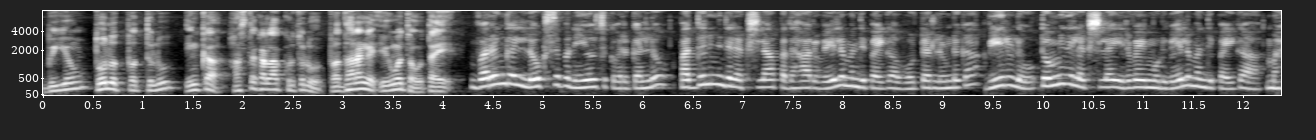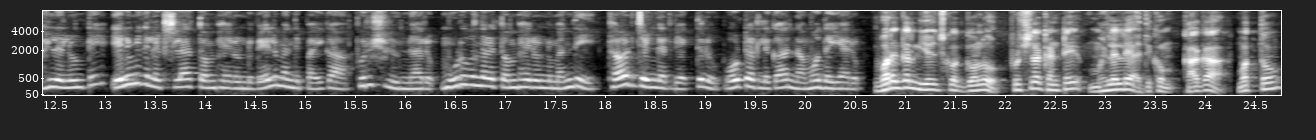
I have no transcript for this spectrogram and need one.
బియ్యం తోలుత్పత్తులు ఇంకా హస్తకళాకృతులు ప్రధానంగా ఎగుమతి అవుతాయి. వరంగల్ లోక్సభ నియోజకవర్గంలో పద్దెనిమిది లక్షల పదహారు వేల మంది పైగా ఓటర్లుండగా వీరిలో తొమ్మిది లక్షల ఇరవై మూడు వేల మంది పైగా మహిళలుంటే ఎనిమిది లక్షల తొంభై రెండు వేల మంది పైగా పురుషులున్నారు. మూడు వందల తొంభై రెండు మంది థర్డ్ జెండర్ వ్యక్తులు ఓటర్లుగా నమోదయ్యారు. వరంగల్ నియోజకవర్గంలో పురుషుల కంటే మహిళలే అధికం. కాగా మొత్తం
